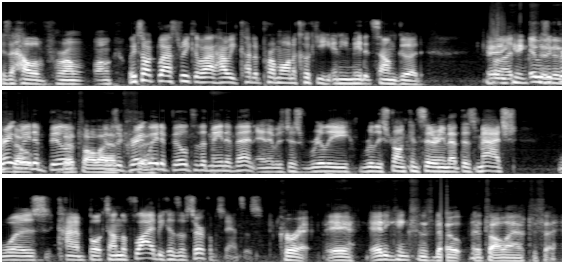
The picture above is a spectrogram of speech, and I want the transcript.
is a hell of a promo. We talked last week about how he cut a promo on a cookie and he made it sound good. It was a great way to build. That's all I it was a great way to build to the main event, and it was just really, really strong considering that this match was kind of booked on the fly because of circumstances. Correct. Yeah, Eddie Kingston's dope. That's all I have to say.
